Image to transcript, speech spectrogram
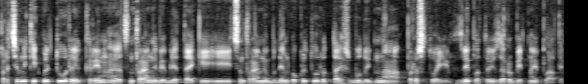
Працівники культури, крім е, центральної бібліотеки і центрального будинку культури, теж будуть на простої з виплатою заробітної плати.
